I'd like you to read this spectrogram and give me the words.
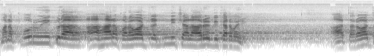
మన పూర్వీకుల ఆహార అలవాట్లన్నీ చాలా ఆరోగ్యకరమైనవి. ఆ తర్వాత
